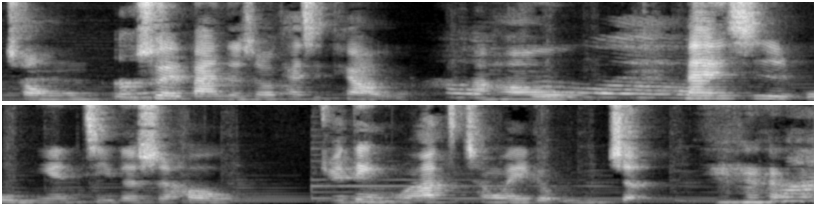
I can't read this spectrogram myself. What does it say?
从五岁半的时候开始跳舞，然后大概是五年级的时候。决定我要成为一个舞者。哇，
